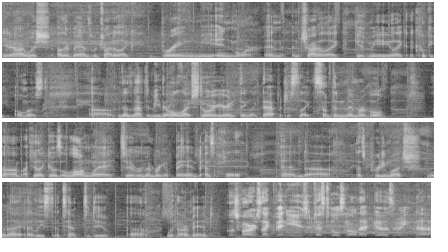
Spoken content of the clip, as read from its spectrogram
you know, I wish other bands would try to like bring me in more and and try to like give me like a cookie almost. Um, it doesn't have to be their whole life story or anything like that, but just like something memorable. Um, I feel like goes a long way to remembering a band as a whole and uh, that's pretty much what I at least attempt to do uh, with our band. As far as like venues and festivals and all that goes, I mean, uh,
